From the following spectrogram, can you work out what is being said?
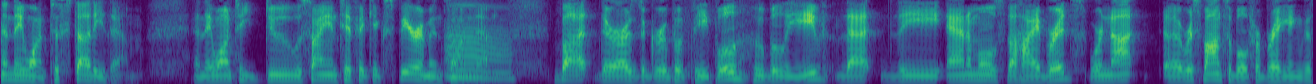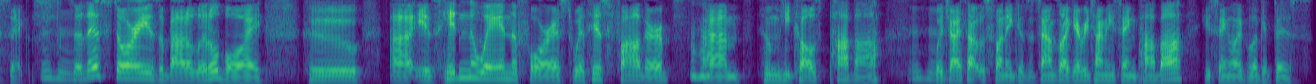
and they want to study them and they want to do scientific experiments on them. Ah. But there is a group of people who believe that the animals, the hybrids, were not uh, responsible for bringing the sick. So this story is about a little boy who uh, is hidden away in the forest with his father, um, whom he calls Paba, which I thought was funny because it sounds like every time he's saying Paba, he's saying like, "Look at this."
